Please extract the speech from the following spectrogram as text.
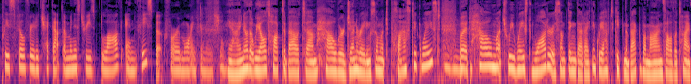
please feel free to check out the ministry's blog and Facebook for more information. Yeah, I know that we all talked about um, how we're generating so much plastic waste, mm-hmm. but how much we waste water is something that I think we have to keep in the back of our minds all the time.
